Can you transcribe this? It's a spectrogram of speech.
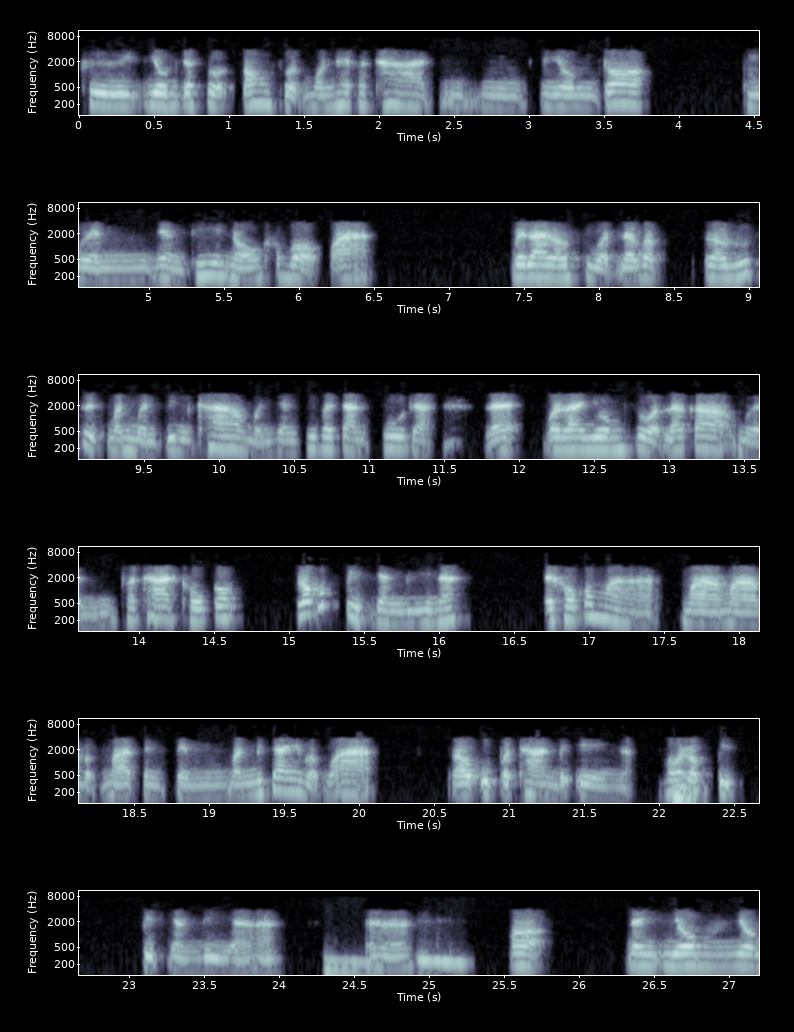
คือโยมจะสวดต้องสวดมนต์ให้พระธาตุโยมก็เหมือนอย่างที่น้องเขาบอกว่า เวลาเราสวดแล้วแบบเรารู้สึกมันเหมือนกินข้าวเหมือนอย่างที่พระอาจารย์พูดอะและเวลาโยมสวดแล้วก็เหมือนพระธาตุเขาก็เราก็ปิดอย่างดีนะแต่เขาก็มามามาแบบมาเต็มเต็มมันไม่ใช่แบบว่า เราอุปทานไปเองอะเพราะเราปิดปิดอย่างดีอะค่ะนะฮะก็ ในโยมโยม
